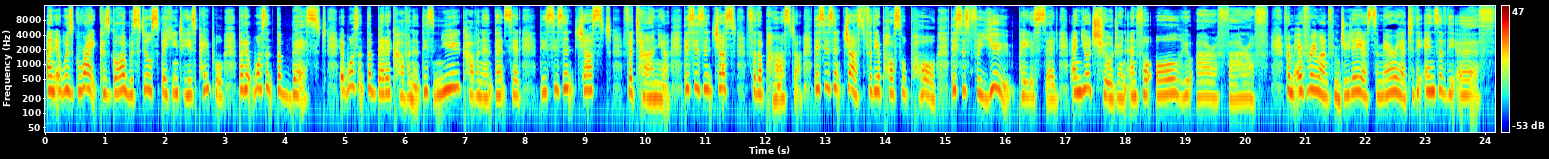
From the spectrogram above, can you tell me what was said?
And it was great because God was still speaking to his people, but it wasn't the best. It wasn't the better covenant. This new covenant that said, this isn't just for Tanya. This isn't just for the pastor. This isn't just for the apostle Paul. This is for you, Peter said, and your children and for all who are afar off, from everyone from Judea, Samaria to the ends of the earth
